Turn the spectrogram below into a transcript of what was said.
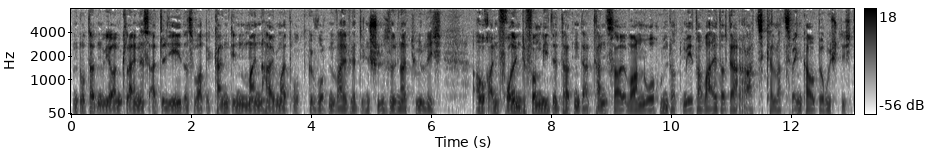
und dort hatten wir ein kleines Atelier. Das war bekannt in meinem Heimatort geworden, weil wir den Schlüssel natürlich auch an Freunde vermietet hatten. Der Tanzsaal war nur 100 Meter weiter, der Ratskeller Zwenkau berüchtigt.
